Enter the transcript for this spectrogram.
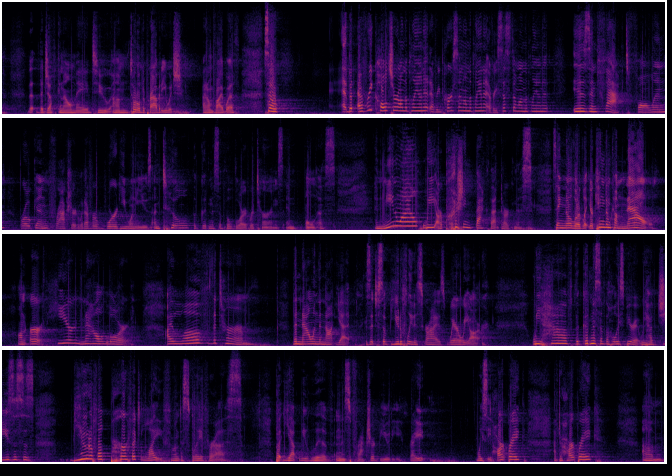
that the Jeff Cannell made to um, Total Depravity, which I don't vibe with. So Eh, but every culture on the planet, every person on the planet, every system on the planet is in fact fallen, broken, fractured, whatever word you want to use, until the goodness of the Lord returns in fullness. And meanwhile, we are pushing back that darkness, saying, No, Lord, let your kingdom come now on earth. Here now, Lord. I love the term, the now and the not yet, because it just so beautifully describes where we are we have the goodness of the Holy Spirit. We have Jesus' beautiful, perfect life on display for us. But yet we live in this fractured beauty, right? We see heartbreak after heartbreak. Um,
